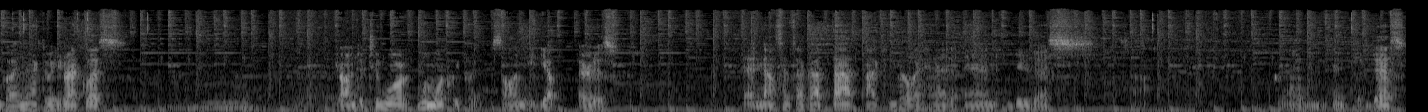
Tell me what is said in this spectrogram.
go ahead and activate Reckless. Draw into two more, one more Qliphort. That's all I need. Yep, there it is. And now since I got that, I can go ahead and do this. So, go ahead and input disk.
